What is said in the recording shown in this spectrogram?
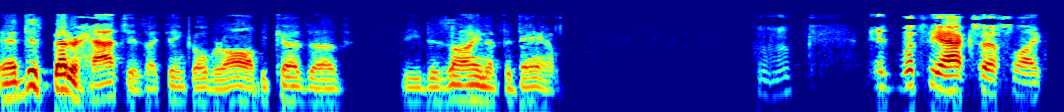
and just better hatches, I think, overall because of the design of the dam. Mm-hmm. What's the access like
